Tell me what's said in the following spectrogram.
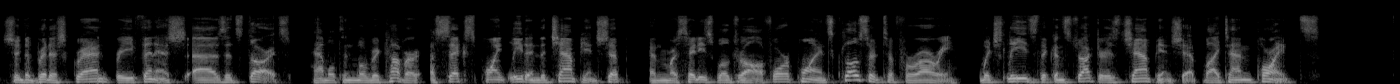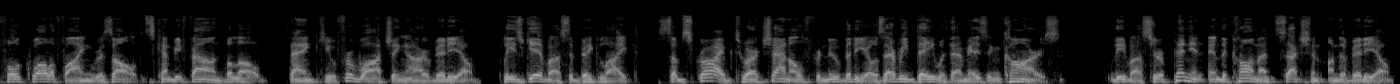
Should the British Grand Prix finish as it starts, Hamilton will recover a six-point lead in the championship, and Mercedes will draw four points closer to Ferrari, which leads the Constructors' Championship by 10 points. Full qualifying results can be found below. Thank you for watching our video, please give us a big like, subscribe to our channel for new videos every day with amazing cars. Leave us your opinion in the comment section on the video.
